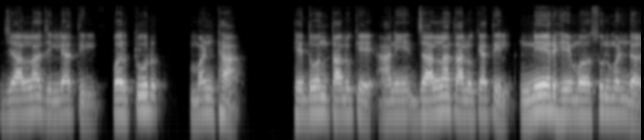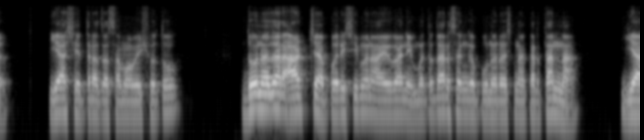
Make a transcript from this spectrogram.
जालना जिल्ह्यातील परतूर, मंठा हे दोन तालुके आणि जालना तालुक्यातील नेर हे महसूल मंडळ या क्षेत्राचा समावेश होतो. 2008च्या परिसीमन आयोगाने मतदारसंघ पुनर्रचना करताना या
